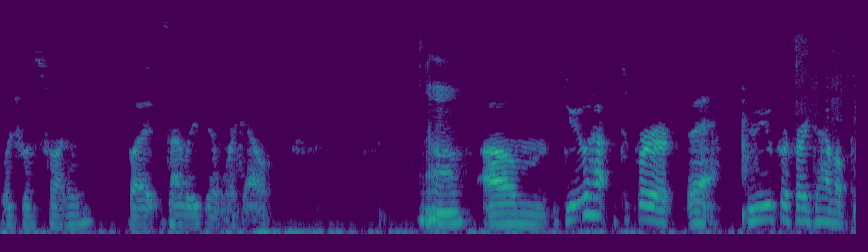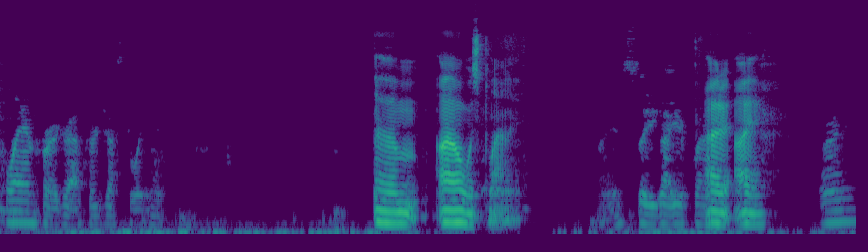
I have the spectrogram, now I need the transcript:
which was funny, but sadly it didn't work out. oh. Um, do you have to for eh, do you prefer to have a plan for a draft or just to wing it? Um, I always plan it. Nice. So you got your plan I, I, already?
